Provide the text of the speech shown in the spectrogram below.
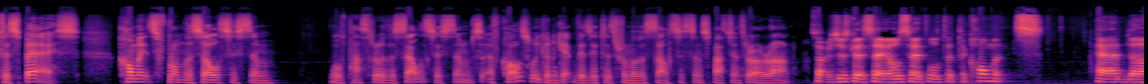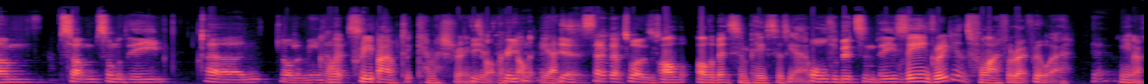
to space. Comets from the solar system will pass through the solar systems, of course we're going to get visitors from other solar systems passing through our own. So I was just going to say, I also thought that the comets had um, some some of the uh, not amino Call it prebiotic chemistry is Yeah, what they pre- call it. Yes. Yes, that, that's what I was. All, all the bits and pieces, yeah. All the bits and pieces. The ingredients for life are everywhere. Yeah. You know,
